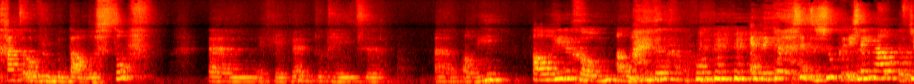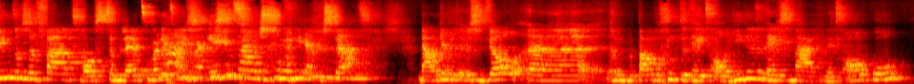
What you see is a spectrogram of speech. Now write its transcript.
gaat over een bepaalde stof. Even kijken, dat heet uh, alhi. Alhydrogon. en ik heb zitten zoeken. Is klinkt, nou... het klinkt als een vaatwastablet, maar dat is, maar is het nou een stof die er bestaat? Nou, er is wel uh, een bepaalde groep dat heet alhyde. Dat heeft te maken met alcohol.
